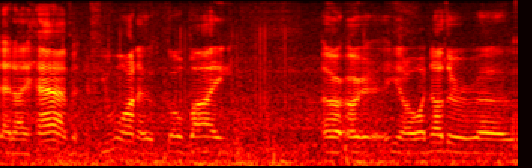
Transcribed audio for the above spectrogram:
that I have, and if you want to go buy, or, or you know, another uh,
